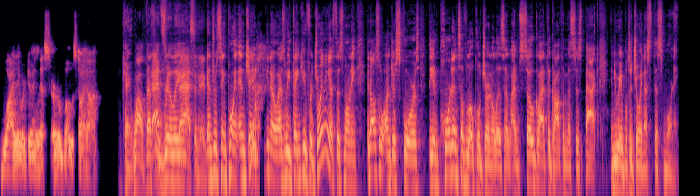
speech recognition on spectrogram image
why they were doing this or what was going on Okay, wow, that's, That's a really fascinating. interesting point. And Jake, Yeah. you know, as we thank you for joining us this morning, it also underscores the importance of local journalism. I'm so glad the Gothamist is back and you were able to join us this morning.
